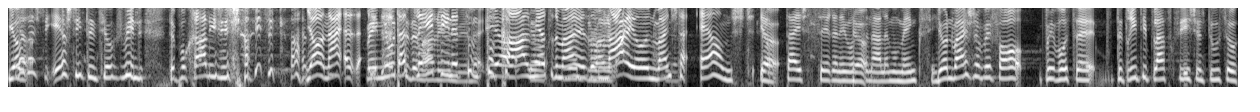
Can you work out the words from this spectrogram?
Ja, Ja. das ist die erste Intention. Wenn der Pokal ist, ist scheißegal. Ja, nein, äh, Wenn nur die zu Athletinnen Marion zum. Pokal, Ja, mir ja, zu Marion, zu so Marion. Marion, meinst du das ernst? Ja, Ja. das war sehr ein emotionaler Moment. Gewesen. Ja, und weißt du noch, bevor, wo es der, der dritte Platz war und du so,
